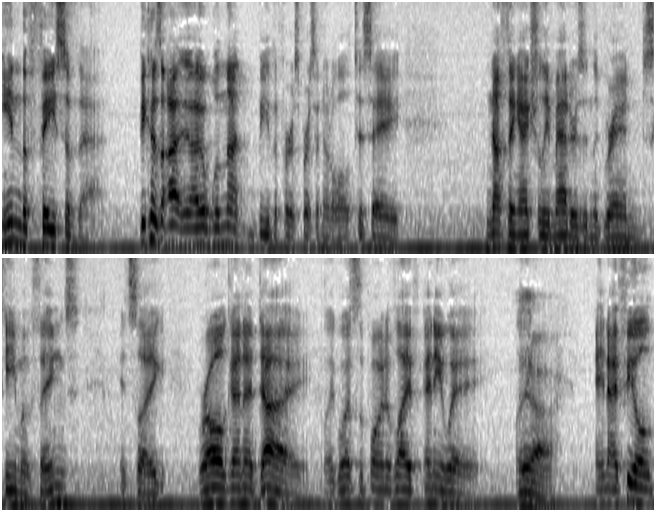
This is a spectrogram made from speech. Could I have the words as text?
in the face of that, because I, I will not be the first person at all to say nothing actually matters in the grand scheme of things it's like we're all gonna die. Like, what's the point of life anyway? Like, yeah. And I feel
